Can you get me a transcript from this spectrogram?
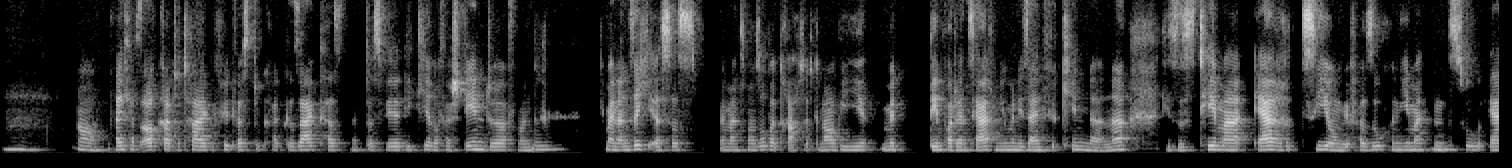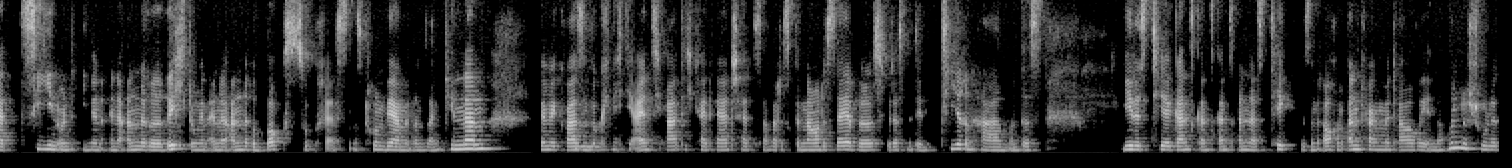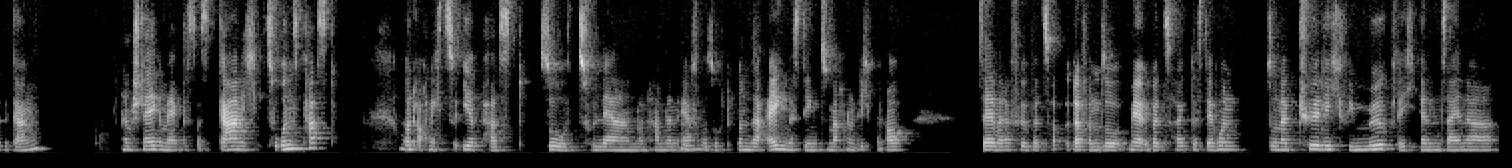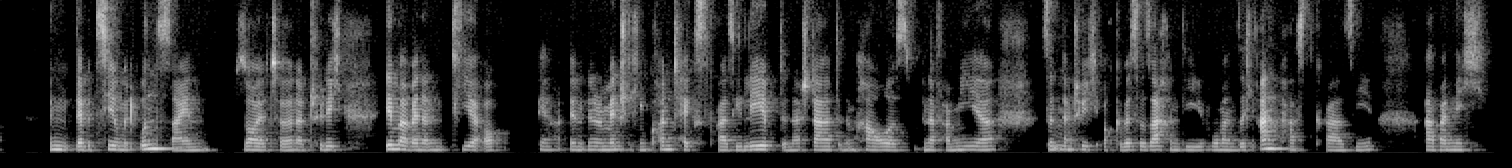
Hm. Oh, ich habe es auch gerade total gefühlt, was du gerade gesagt hast, mit, dass wir die Tiere verstehen dürfen. Und mhm. ich meine, an sich ist es, wenn man es mal so betrachtet, genau wie mit dem Potenzial von Human Design für Kinder. Ne? Dieses Thema Erziehung. Wir versuchen, jemanden mhm. zu erziehen und ihn in eine andere Richtung, in eine andere Box zu pressen. Das tun wir ja mit unseren Kindern, wenn wir quasi mhm. wirklich nicht die Einzigartigkeit wertschätzen, aber das ist genau dasselbe, dass wir das mit den Tieren haben und dass jedes Tier ganz, ganz, ganz anders tickt. Wir sind auch am Anfang mit Auri in eine Hundeschule gegangen, haben schnell gemerkt, dass das gar nicht zu uns passt und auch nicht zu ihr passt, so zu lernen und haben dann eher mhm. versucht, unser eigenes Ding zu machen. Und ich bin auch selber dafür davon so mehr überzeugt, dass der Hund so natürlich wie möglich in seiner, in der Beziehung mit uns sein sollte. Natürlich immer, wenn ein Tier auch ja, in, in einem menschlichen Kontext quasi lebt, in der Stadt, in einem Haus, in der Familie, sind mhm. natürlich auch gewisse Sachen, die, wo man sich anpasst quasi, aber nicht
